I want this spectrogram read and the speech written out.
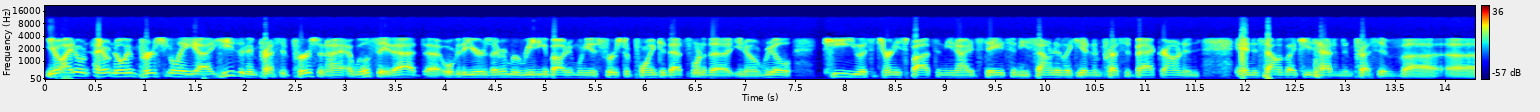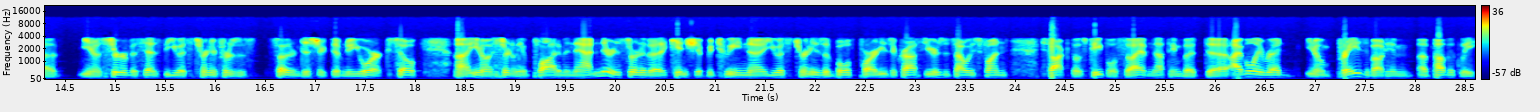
You know, I don't I don't know him personally. Uh, he's an impressive person. I, I will say that. Uh, over the years, I remember reading about him when he was first appointed. That's one of the you know real key U.S. attorney spots in the United States, and he sounded like he had an impressive background, and and it sounds like he's had an impressive uh, uh, you know service as the U.S. attorney for the Southern District of New York. So, uh, you know, I certainly applaud him in that. And there is sort of a kinship between uh, U.S. attorneys of both parties across the years. It's always fun to talk to those people. So I have nothing but uh, I've only read you know praise about him uh, publicly.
